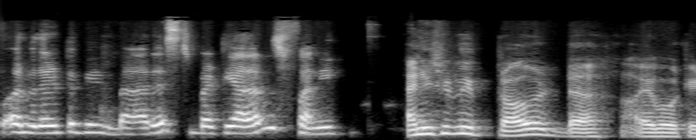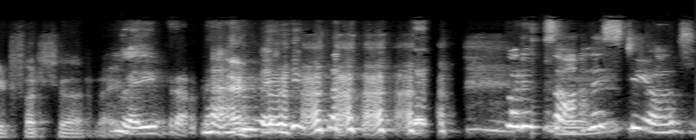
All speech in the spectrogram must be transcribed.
or whether to be embarrassed but yeah that was funny and you should be proud uh, about it for sure right? Very proud. I'm very proud. For his honesty also.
